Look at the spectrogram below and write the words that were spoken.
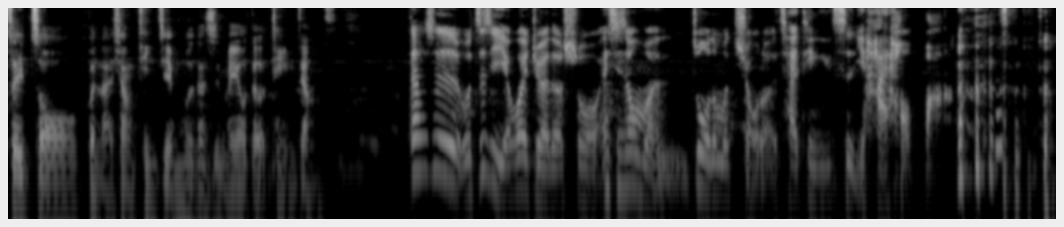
这一周本来想听节目，但是没有得听这样子。但是我自己也会觉得说，哎、欸，其实我们做那么久了，才听一次也还好吧。真的，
